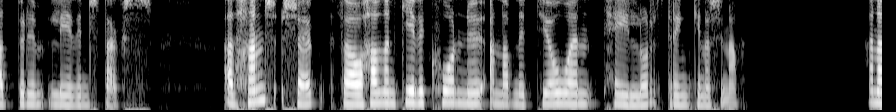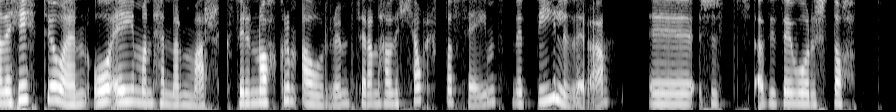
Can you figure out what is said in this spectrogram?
atbyrðum liðins dags. Að hans sögn þá hafði hann gefið konu að nafni Joanne Taylor drengina sína. Hann hafði hitt Joanne og eigimann hennar Mark fyrir nokkrum árum þegar hann hafði hjálpað þeim með bílið þeirra uh, sérst, að því þau voru stopp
